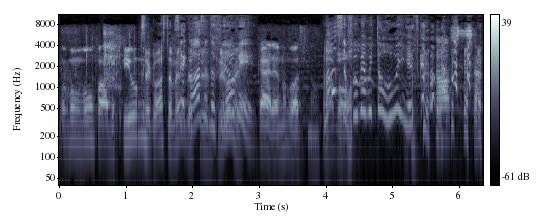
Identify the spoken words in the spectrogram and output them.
Vamos, vamos falar do filme. Você gosta mesmo Você desse gosta do filme? Cara, eu não gosto, não. Ah, Nossa, bom. o filme é muito ruim. Esse que eu- Nossa.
